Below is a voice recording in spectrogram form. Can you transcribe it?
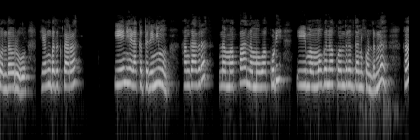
ಕೊಂದವರು ಹೆಂಗ್ ಬದುಕ್ತಾರ? ಏನ್ ಹೇಳಕತ್ತೀರಿ ನೀವು? ಹಂಗಾದ್ರ ನಮ್ಮಪ್ಪ, ನಮ್ಮವ್ವ ಕುಡಿ ಈ ಮೊಮ್ಮಗನ ಕೊಂದ್ರಂತ ಅನ್ಕೊಂಡ್ರನ? ಹಾ?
